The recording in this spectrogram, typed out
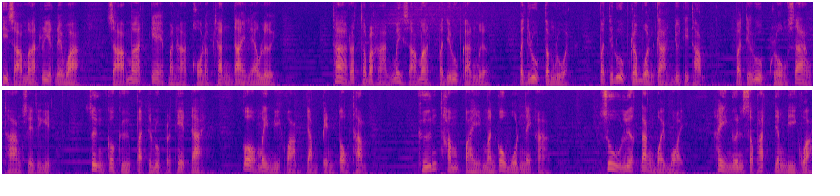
ที่สามารถเรียกได้ว่า สามารถแก้ปัญหาคอร์รัปชันได้แล้วเลย ถ้ารัฐประหารไม่สามารถปฏิรูปการเมือง ปฏิรูปตำรวจ ปฏิรูปกระบวนการยุติธรรม ปฏิรูปโครงสร้างทางเศรษฐกิจ ซึ่งก็คือปฏิรูปประเทศได้ ก็ไม่มีความจำเป็นต้องทำคืนทำไปมันก็วนในอ่าง สู้เลือกตั้งบ่อยๆ ให้เงินสะพัดยังดีกว่า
